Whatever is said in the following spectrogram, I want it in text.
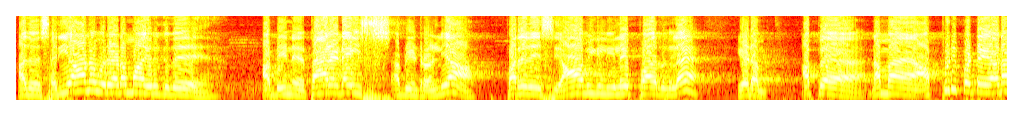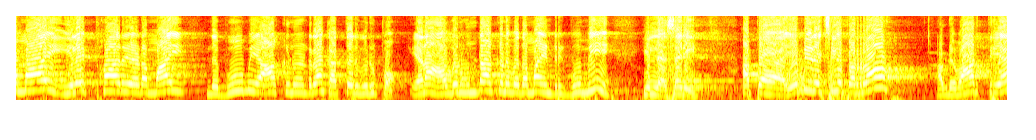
அது சரியான ஒரு இடமா இருக்குது அப்படின்னு பாரடைஸ் அப்படின்றோம் இல்லையா? பரதேசி ஆவிகள் இலைப்பாறுகள இடம். அப்ப நம்ம அப்படிப்பட்ட இடமாய் இலைப்பாறு இடமாய் இந்த பூமி ஆக்கணும்ன்றதான் கத்தர் விருப்பம். ஏன்னா அவர் உண்டாக்குன விதமா இன்றைக்கு பூமி இல்லை. சரி. அப்ப எப்படி ரசிக்கப்படுறோம்? அப்படி வார்த்தையை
